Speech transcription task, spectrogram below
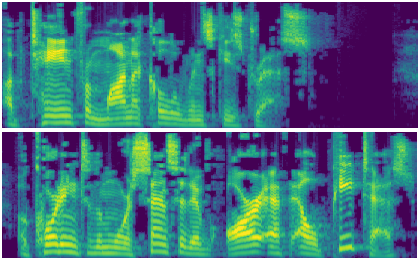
obtained from Monica Lewinsky's dress. According to the more sensitive RFLP test,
